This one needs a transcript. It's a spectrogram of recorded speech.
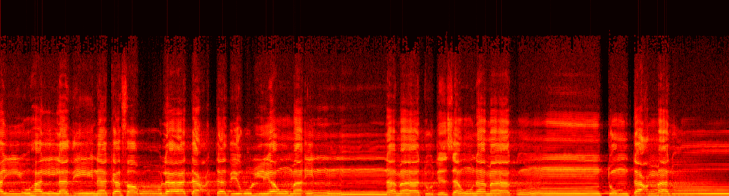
ايها الذين كفروا لا تعتذروا اليوم انما تجزون ما كنتم تعملون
